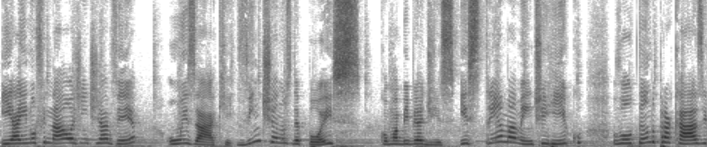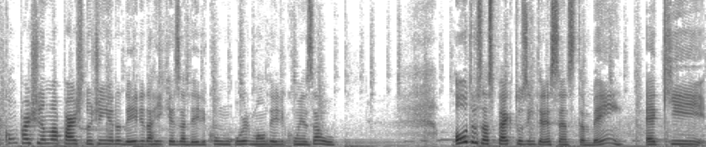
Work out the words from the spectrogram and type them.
E aí, no final, a gente já vê um Isaac, 20 anos depois, como a Bíblia diz, extremamente rico, voltando para casa e compartilhando uma parte do dinheiro dele, da riqueza dele com o irmão dele, com Esaú. Outros aspectos interessantes também é que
